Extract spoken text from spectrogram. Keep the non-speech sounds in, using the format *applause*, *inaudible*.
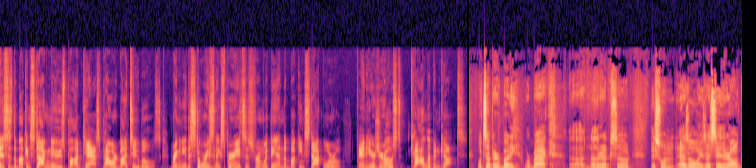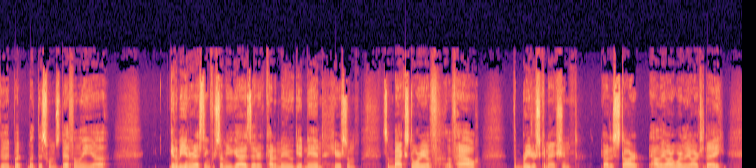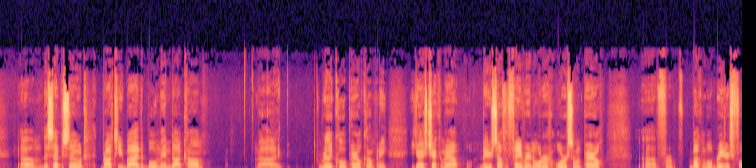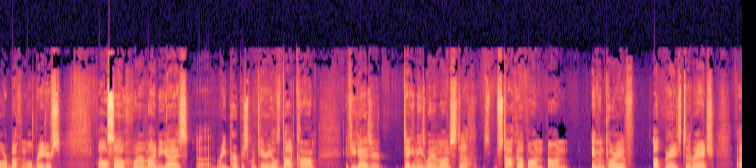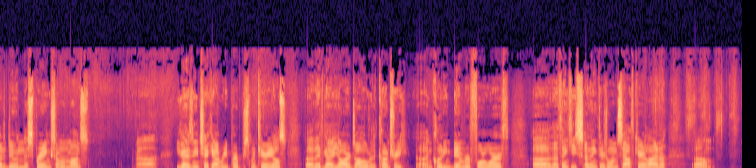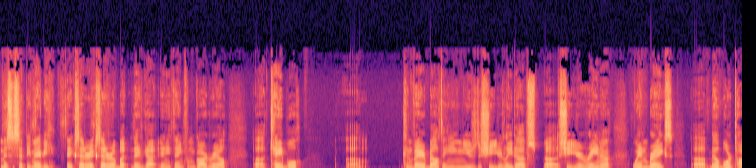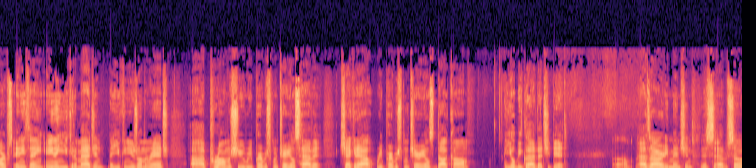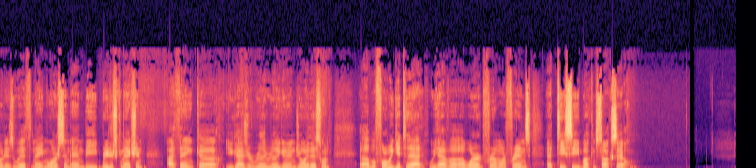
This is the Buck and Stock News Podcast, powered by Two Bulls, bringing you the stories and experiences from within the bucking stock world. And here's your host, Kyle Lippincott. What's up, everybody? We're back. Uh, another episode. This one, as always, I say they're all good, but but this one's definitely uh, going to be interesting for some of you guys that are kind of new, getting in. Here's some some backstory of of how the Breeders' Connection got to start, how they are where they are today. Um, this episode brought to you by thebullmen.com. Uh, really cool apparel company. You guys check them out. Do yourself a favor and order order some apparel uh, for Buck and Bull breeders for Buck and Bull breeders. Also, want to remind you guys, uh, repurposedmaterials.com. If you guys are taking these winter months to stock up on on inventory of upgrades to the ranch uh, to do in the spring, summer months. Uh, you guys need to check out Repurposed Materials. Uh, they've got yards all over the country, uh, including Denver, Fort Worth. Uh, I think he's. I think there's one in South Carolina, um, Mississippi, maybe, et cetera, et cetera. But they've got anything from guardrail, uh, cable, um, conveyor belting you can use to sheet your lead ups, sheet your arena, wind breaks uh, billboard tarps, anything, anything you can imagine that you can use on the ranch. I promise you, repurposed materials have it. Check it out, repurposedmaterials.com. You'll be glad that you did. Um, as I already mentioned, this episode is with Nate Morrison and the Breeders Connection. I think uh, you guys are really, really going to enjoy this one. Uh, before we get to that, we have a, a word from our friends at TC Bucking Stock Sale.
